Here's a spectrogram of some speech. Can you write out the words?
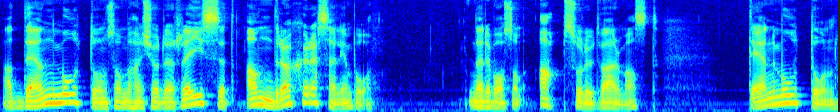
Att den motorn som han körde racet andra Jerez-helgen på, när det var som absolut varmast, den motorn,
